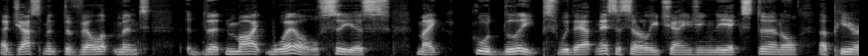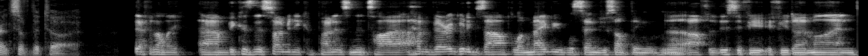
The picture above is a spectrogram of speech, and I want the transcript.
adjustment, development that might well see us make good leaps without necessarily changing the external appearance of the tyre. Definitely, um, because there's so many components in the tire. I have a very good example, and maybe we'll send you something uh, after this if you if you don't mind,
